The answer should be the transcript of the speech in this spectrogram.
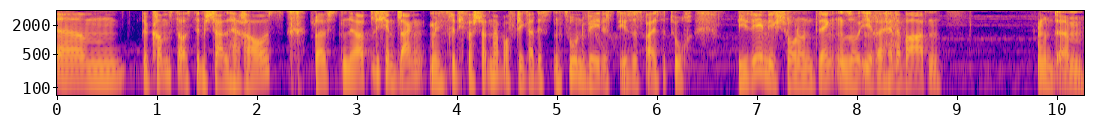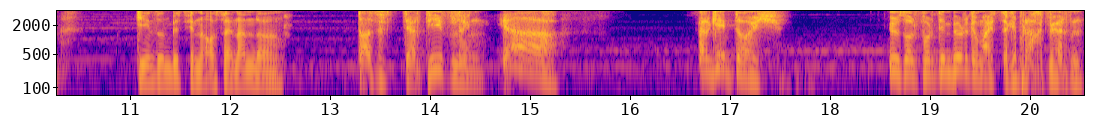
Ähm, du kommst aus dem Stall heraus, läufst nördlich entlang, wenn ich es richtig verstanden habe, auf die Gardisten zu und wedelst dieses weiße Tuch. Die sehen dich schon und senken so ihre Hellebarden und ähm, gehen so ein bisschen auseinander. Das ist der Tiefling. Ja. Ergebt euch. Ihr sollt vor den Bürgermeister gebracht werden.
